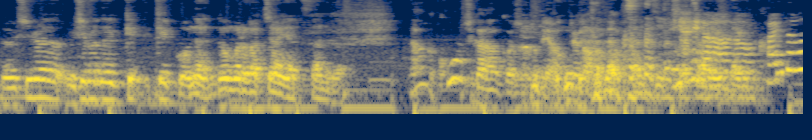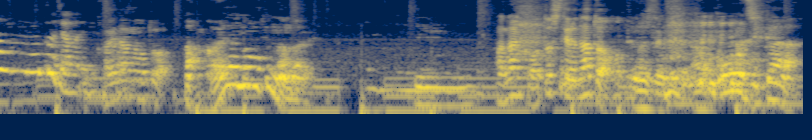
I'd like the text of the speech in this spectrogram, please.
後ろ、後ろでけ結構ね、どんがらがっちゃんやってたんで。なんか工事かなんかちょっとでやってたのいやいやあの階段の音じゃないですか階段の音は。あ、階段の音なんだ、あれ。うん。あなんか音してるなとは思ってましたけどあの工事か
